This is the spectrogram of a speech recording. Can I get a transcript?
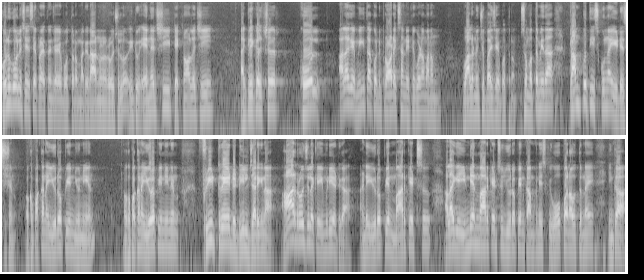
కొనుగోలు చేసే ప్రయత్నం చేయబోతున్నాం మరి రానున్న రోజుల్లో. ఇటు ఎనర్జీ టెక్నాలజీ అగ్రికల్చర్ కోల్ అలాగే మిగతా కొన్ని ప్రోడక్ట్స్ అన్నిటిని కూడా మనం వాళ్ళ నుంచి బై చేయబోతున్నాం. సో మొత్తం మీద ట్రంప్ తీసుకున్న ఈ డెసిషన్ ఒక పక్కన యూరోపియన్ యూనియన్ ఒక పక్కన European Union free trade deal జరిగిన ఆరు రోజులకే ఇమీడియట్గా అంటే యూరోపియన్ మార్కెట్స్ అలాగే ఇండియన్ మార్కెట్స్ యూరోపియన్ కంపెనీస్కి ఓపెన్ అవుతున్నాయి. ఇంకా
